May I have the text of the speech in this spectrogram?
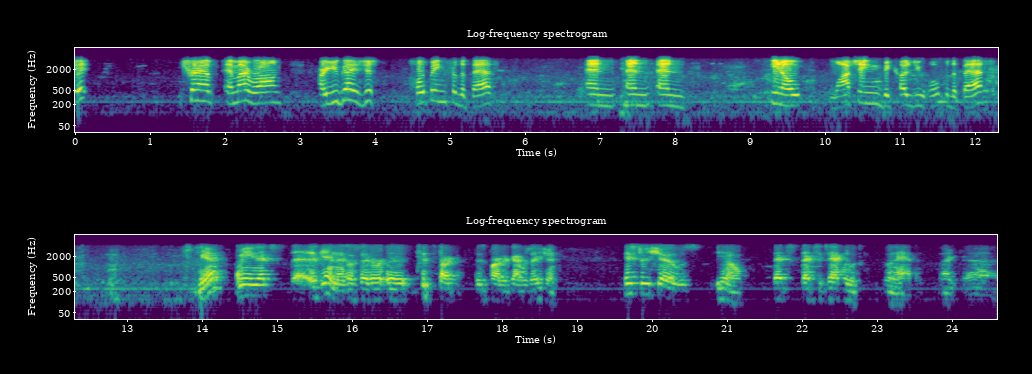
It, Trav, am I wrong? Are you guys just hoping for the best and and and you know watching because you hope for the best? Yeah, I mean that's uh, again, as I said uh, to start this part of the conversation, history shows, you know, that's that's exactly what's going to happen. Like, uh,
